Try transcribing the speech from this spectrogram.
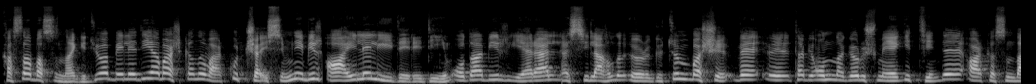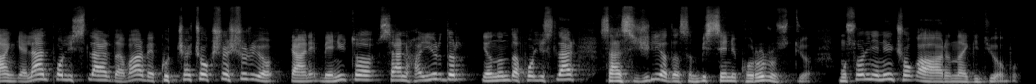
kasabasına gidiyor. Belediye başkanı var. Kutça isimli bir aile lideri diyeyim. O da bir yerel silahlı örgütün başı ve e, tabii onunla görüşmeye gittiğinde arkasından gelen polisler de var ve Kutça çok şaşırıyor. Yani Benito sen hayırdır yanında polisler sen Sicilya'dasın biz seni koruruz diyor. Mussolini'nin çok ağırına gidiyor bu.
